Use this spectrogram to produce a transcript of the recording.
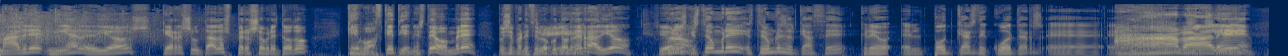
Madre mía de Dios, qué resultados, pero sobre todo, qué voz que tiene este hombre. Pues se parece el locutor de radio. ¿sí Bueno, no? es que este hombre, este hombre es el que hace, creo, el podcast de Quarters. eh, eh, Ah, vale. sí.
